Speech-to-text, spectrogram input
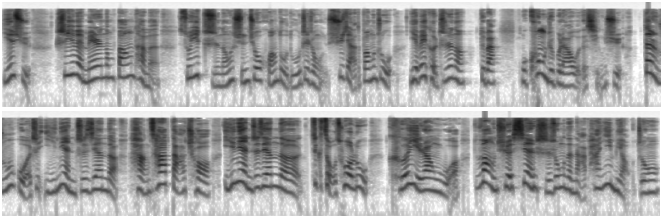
也许是因为没人能帮他们，所以只能寻求黄赌毒这种虚假的帮助，也未可知呢，对吧？我控制不了我的情绪，但如果这一念之间的行差大错，一念之间的这个走错路，可以让我忘却现实中的哪怕一秒钟，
